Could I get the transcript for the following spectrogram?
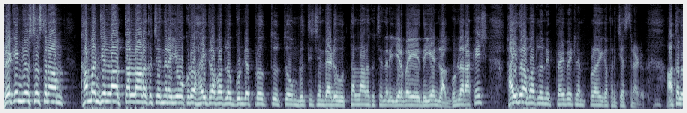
బ్రేకింగ్ న్యూస్ చూస్తున్నాం. ఖమ్మం జిల్లా తల్లాడకు చెందిన యువకుడు హైదరాబాద్లో గుండె ప్రోతుతో మృతి చెందాడు. తల్లాడకు చెందిన ఇరవై ఐదు ఏండ్ల గుండ్ల రాకేష్ హైదరాబాద్లోని ప్రైవేట్ ఎంప్లాయీగా పనిచేస్తున్నాడు. అతను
